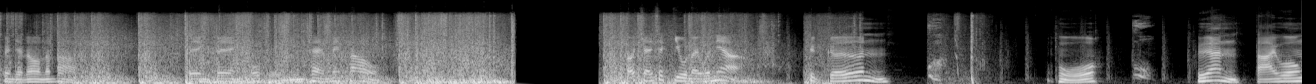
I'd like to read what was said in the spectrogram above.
เป็นจะรอดแล้วเปล่า ป้งเป้งโอ้โหยิงแทบไม่เข้าเขาใช้สกิลอะไรวะเนี่ยถึกเกินโอ้โหเพื่อนตายวง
